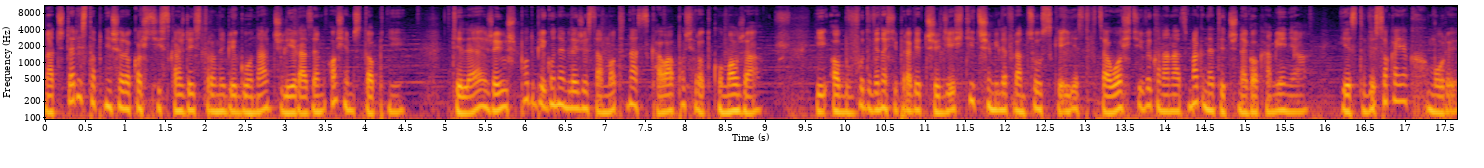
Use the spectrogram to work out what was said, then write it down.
Ma 4 stopnie szerokości z każdej strony bieguna, czyli razem 8 stopni. Tyle, że już pod biegunem leży samotna skała pośrodku morza. Jej obwód wynosi prawie 33 mile francuskie i jest w całości wykonana z magnetycznego kamienia. Jest wysoka jak chmury,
